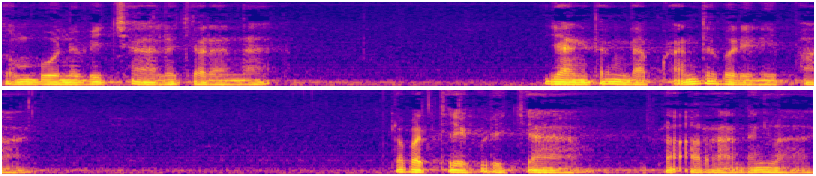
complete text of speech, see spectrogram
สมบูรณ์วิชาและจรณะ ยังตั้งดับขันธปรินิพานพระปัจเจกพุทธเจ้า พระอารหันต์ทั้งหลาย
